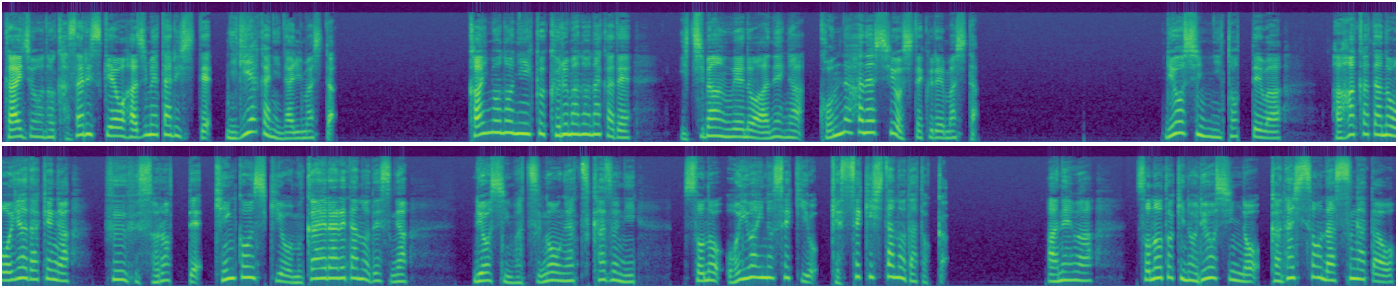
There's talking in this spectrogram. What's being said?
会場の飾り付けを始めたりして賑やかになりました。買い物に行く車の中で一番上の姉がこんな話をしてくれました。両親にとっては母方の親だけが夫婦揃って金婚式を迎えられたのですが両親は都合がつかずにそのお祝いの席を欠席したのだとか。姉はその時の両親の悲しそうな姿を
